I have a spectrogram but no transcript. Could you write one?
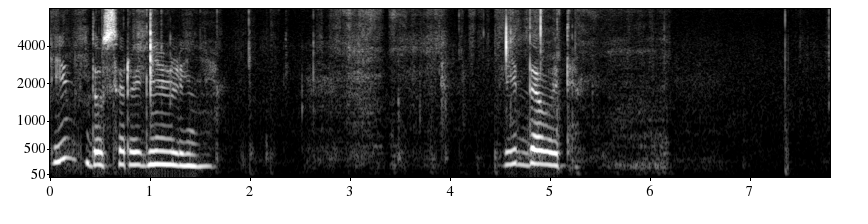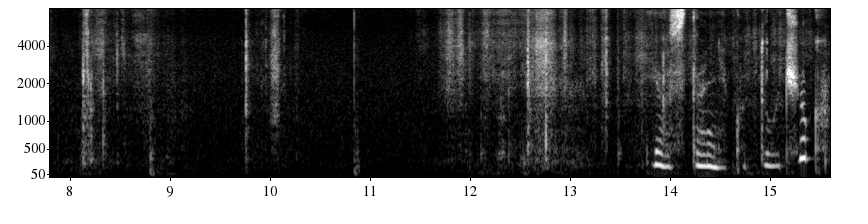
І до середньої лінії. Віддавити. І останній куточок.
